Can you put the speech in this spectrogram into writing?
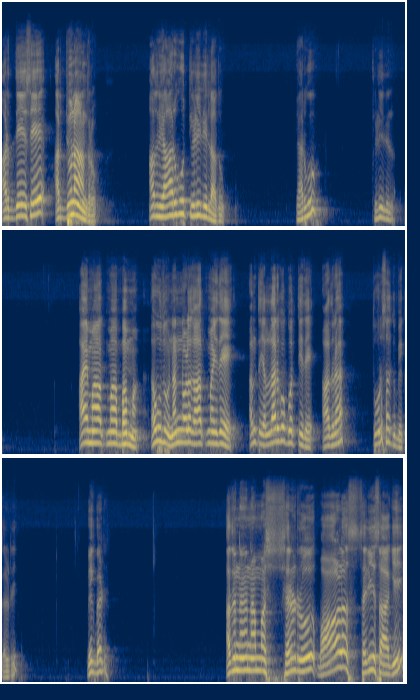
ಅರ್ಧೇಶೆ ಅರ್ಜುನ ಅಂದರು. ಆದರೆ ಯಾರಿಗೂ ತಿಳಿಲಿಲ್ಲ ಅದು. ಯಾರಿಗೂ ತಿಳಿಲಿಲ್ಲ. ಆತ್ಮ ಬಮ್ಮ. ಹೌದು, ನನ್ನೊಳಗೆ ಆತ್ಮ ಇದೆ ಅಂತ ಎಲ್ಲರಿಗೂ ಗೊತ್ತಿದೆ. ಆದ್ರೆ ತೋರ್ಸಕ್ಕೆ ಬೇಕಲ್ರಿ ಬೇಕು ಬೇಡ್ರಿ. ಅದನ್ನು ನಮ್ಮ ಶರಣರು ಭಾಳ ಸಲೀಸಾಗಿ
